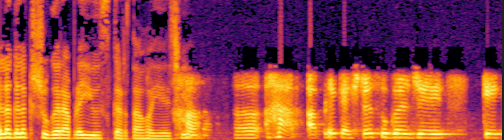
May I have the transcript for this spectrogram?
અલગ અલગ શુગર આપણે યુઝ કરતા હોઈએ છીએ. હા આપણે કેસ્ટર સુગર જે કેક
